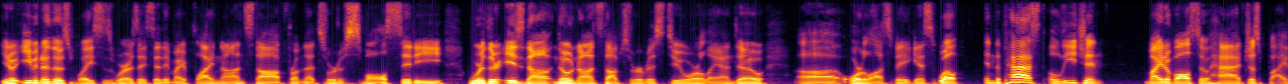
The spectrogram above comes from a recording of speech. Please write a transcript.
you know, even in those places where, as I said, they might fly nonstop from that sort of small city where there is not no nonstop service to Orlando uh, or Las Vegas. Well, in the past, Allegiant might have also had just by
